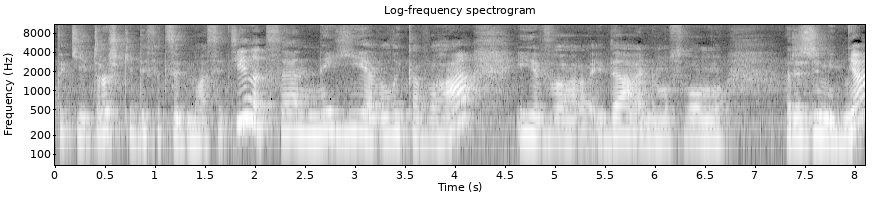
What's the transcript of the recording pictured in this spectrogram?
такий трошки дефіцит маси тіла, це не є велика вага, і в ідеальному своєму режимі дня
